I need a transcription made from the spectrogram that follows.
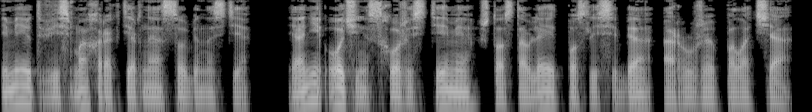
имеют весьма характерные особенности, и они очень схожи с теми, что оставляет после себя оружие палача.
